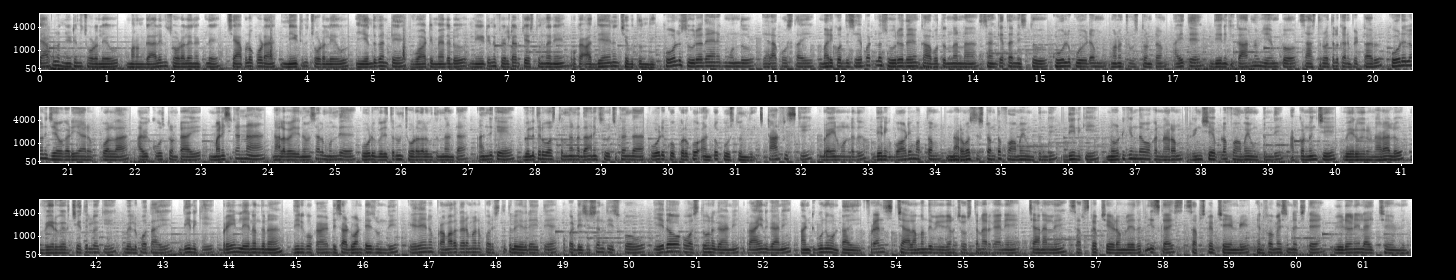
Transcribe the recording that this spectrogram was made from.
చేపలు నీటిని చూడలేవు మనం గాలిని చూడలేనట్లే చేపలు కూడా నీటిని చూడలేవు. ఎందుకంటే వాటి మెదడు నీటిని ఫిల్టర్ చేస్తుందని ఒక అధ్యయనం చెబుతుంది. కోళ్ళు సూర్యోదయానికి ముందు ఎలా కూస్తాయి? మరి కొద్దిసేపట్లో సూర్యోదయం కాబోతుందన్న సంకేతాన్ని ఇస్తూ కోళ్ళు కూయడం మనం చూస్తుంటాం. అయితే దీనికి కారణం ఏమిటో శాస్త్రవేత్తలు కనిపెట్టారు. కోడిలోని జీవ గడియారం వల్ల అవి కూస్తుంటాయి. మనిషి కన్నా నలభై ఐదు నిమిషాల ముందే కోడి వెలుతురును చూడగలుగుతుందంట. అందుకే వెలుతురు వస్తుందన్న దానికి సూచకంగా కోడి కుక్కరకు అంటూ కూస్తుంది. స్టార్ ఫిష్కి బ్రెయిన్ ఉండదు. దీనికి బాడీ మొత్తం నర్వస్ సిస్టమ్తో ఫామ్ అయి ఉంటుంది. దీనికి నోటి కింద ఒక నరం రింగ్ షేప్లో ఫామ్ అయి ఉంటుంది. అక్కడ నుంచి వేరు వేరు నరాలు వేరు వేరు చేతుల్లోకి వెళ్ళిపోతాయి. దీనికి బ్రెయిన్ లేనందున దీనికి ఒక డిసడ్వాంటేజ్ ఉంది. ఏదైనా ప్రమాదకరమైన పరిస్థితులు ఎదురైతే ఒక డిసిషన్ తీసుకోవు. ఏదో ఒక వస్తువును గాని రాయిని గాని అంటుకుని ఉంటాయి. ఫ్రెండ్స్ చాలా మంది వీడియోని చూస్తున్నారు కానీ ఛానల్ని సబ్స్క్రైబ్ చేయడం లేదు. ప్లీజ్ గైస్ సబ్స్క్రైబ్ చేయండి. ఇన్ఫర్మేషన్ ఇన్ఫర్మేషన్ నచ్చితే వీడియోని లైక్ చేయండి.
